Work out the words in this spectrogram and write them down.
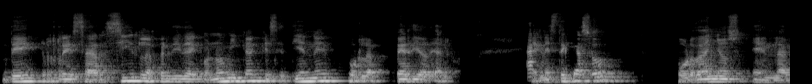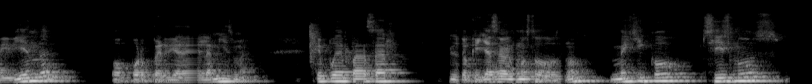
De resarcir la pérdida económica que se tiene por la pérdida de algo. En este caso, por daños en la vivienda o por pérdida de la misma. ¿Qué puede pasar? Lo que ya sabemos todos, ¿no? México, sismos,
